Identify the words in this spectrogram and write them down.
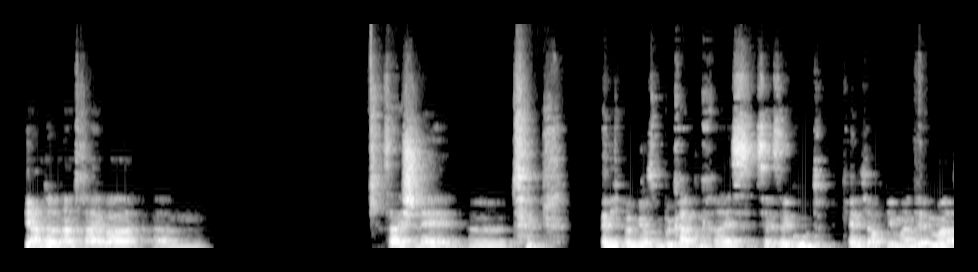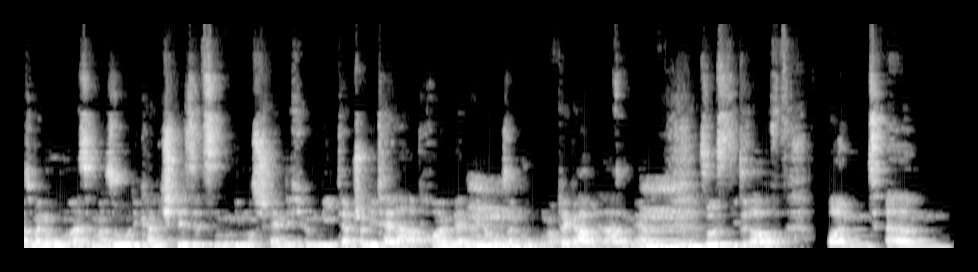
Die anderen Antreiber, ähm, sei schnell, äh, kenne ich bei mir aus dem Bekanntenkreis sehr, sehr gut. Kenne ich auch jemanden, der immer, also meine Oma ist immer so, die kann nicht still sitzen, die muss ständig irgendwie dann schon die Teller abräumen, wenn wir noch mhm. unseren Kuchen auf der Gabel haben. Ja. Mm. So ist die drauf. Und ähm,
